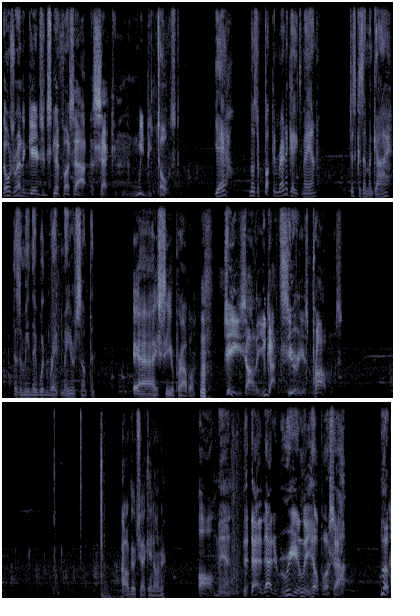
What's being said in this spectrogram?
Those renegades would sniff us out in a second, and we'd be toast. Yeah, those are fucking renegades, man. Just 'cause I'm a guy doesn't mean they wouldn't rape me or something. Yeah, I see your problem. Hmm. Jeez, Ollie, you got serious problems. I'll go check in on her. Oh, man, th- that, that'd really help us out. Look,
